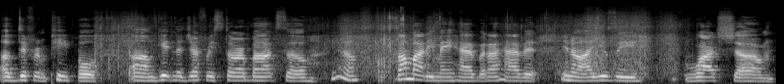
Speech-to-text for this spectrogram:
of different people um, getting the Jeffree Star box. So, you know, somebody may have, but I haven't. You know, I usually watch... Um,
